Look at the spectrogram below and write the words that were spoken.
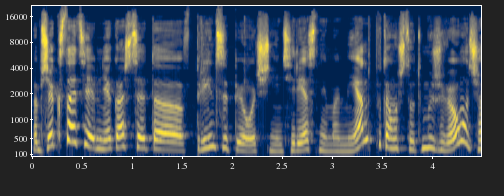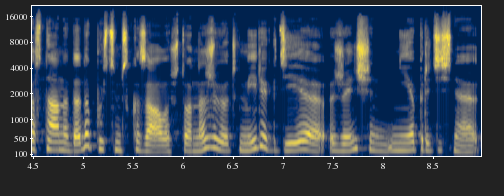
Вообще, кстати, мне кажется, это в принципе очень интересный момент, потому что вот мы живем, вот сейчас Нана, да, допустим, сказала, что она живет в мире, где женщин не притесняют.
